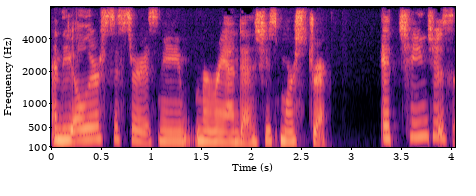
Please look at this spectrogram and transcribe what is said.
and the older sister is named Miranda, and she's more strict it changes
